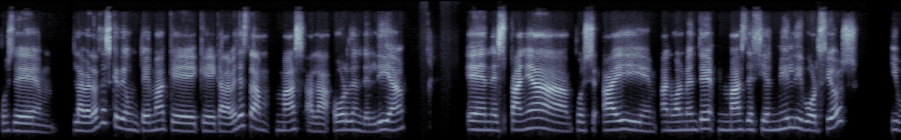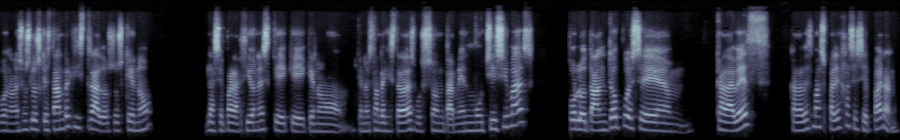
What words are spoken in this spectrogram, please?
pues de, la verdad es que de un tema que, cada vez está más a la orden del día. En España, pues hay anualmente más de 100.000 divorcios y bueno, esos los que están registrados, los que no, las separaciones que, no, no, están registradas pues son también muchísimas. Por lo tanto, pues em, cada, vez, cada vez más parejas se separan.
